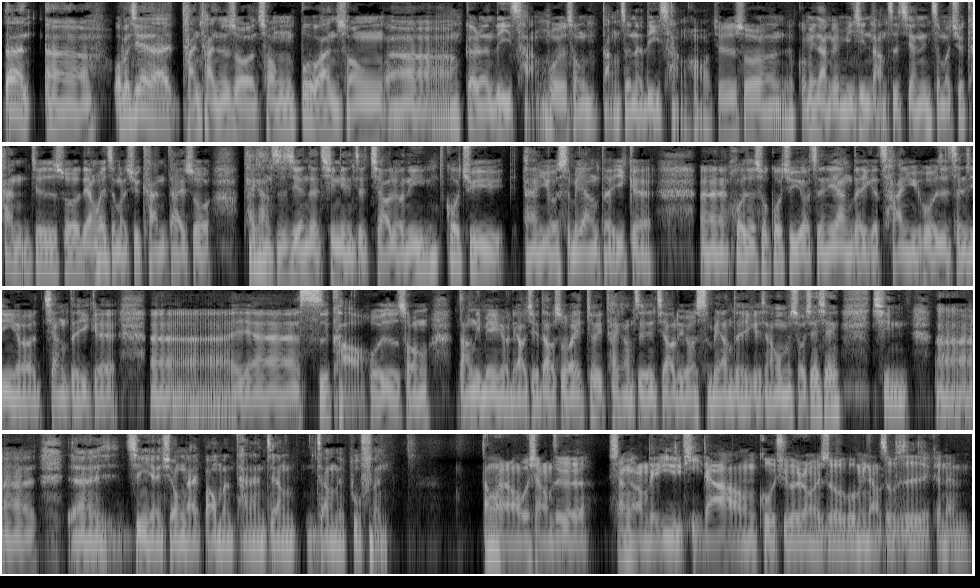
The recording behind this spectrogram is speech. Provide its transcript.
当然，呃，我们今天来谈谈，就是说，从不管从呃个人立场，或者从党政的立场，哈，就是说，国民党跟民进党之间，你怎么去看？就是说，两位怎么去看待说台港之间的青年的交流？你过去呃有什么样的一个呃，或者说过去有怎样的一个参与，或者是曾经有这样的一个呃呀思考，或者是从党里面有了解到说，哎，对台港之间交流有什么样的一个想法？我们首先先请呃。呃，呃，静言兄来帮我们谈谈这样这样的部分。当然，我想这个香港的议题，大家好像过去会认为说，国民党是不是可能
